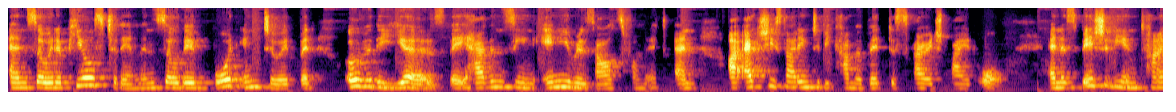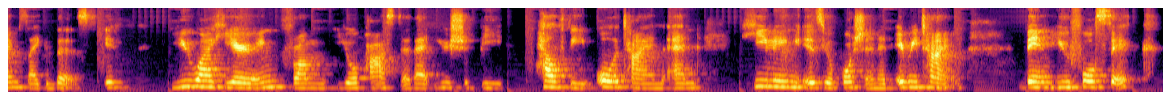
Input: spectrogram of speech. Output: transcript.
And so it appeals to them. And so they've bought into it. But over the years, they haven't seen any results from it and are actually starting to become a bit discouraged by it all. And especially in times like this, if you are hearing from your pastor that you should be healthy all the time and healing is your portion at every time, then you fall sick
